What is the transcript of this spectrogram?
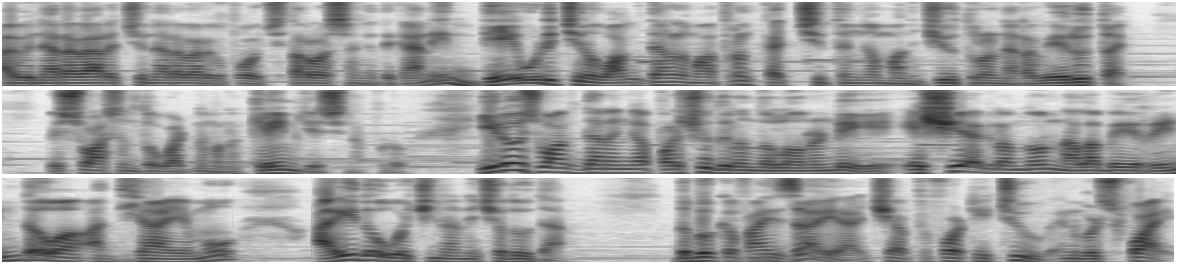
అవి నెరవేరచ్చు నెరవేరకపోవచ్చు తర్వాత సంగతి. కానీ దేవుడిచ్చిన వాగ్దానాలు మాత్రం ఖచ్చితంగా మన జీవితంలో నెరవేరుతాయి. విశ్వాసంతో వాటిని మనం క్లెయిమ్ చేసినప్పుడు. ఈరోజు వాగ్దానంగా పరిశుద్ధ గ్రంథంలో నుండి ఏషియా గ్రంథం నలభై రెండవ అధ్యాయము ఐదవ వచనాన్ని చదువుదాం. The book of Isaiah chapter forty two and words five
